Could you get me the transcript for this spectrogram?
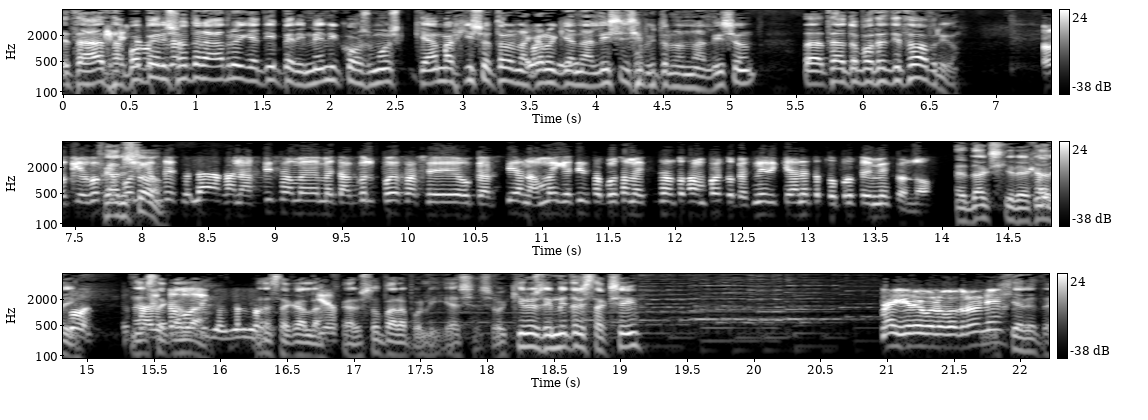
Ε, θα, θα πω περισσότερα αύριο γιατί περιμένει κόσμος και άμα αρχίσω τώρα να κάνω και αναλύσεις επί των αναλύσεων, θα, θα τοποθετηθώ αύριο. Okay, εγώ Ευχαριστώ. και πολύ αναφτήσαμε με τα γκολ που έχασε ο Γκαρσία να μου, γιατί θα μπορούσαμε εξή να το είχαμε πάρει το παιχνίδι και άνετα από το πρώτο ημίχρονο. Εντάξει κύριε Χάρη. Λοιπόν, να είστε καλά. Πολύ, να είστε καλά. Ευχαριστώ πάρα πολύ. Γεια σας. Ο κύριος Δημήτρης Ταξί. Ναι, κύριε Κολοκοτρόνη. Χαίρετε.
